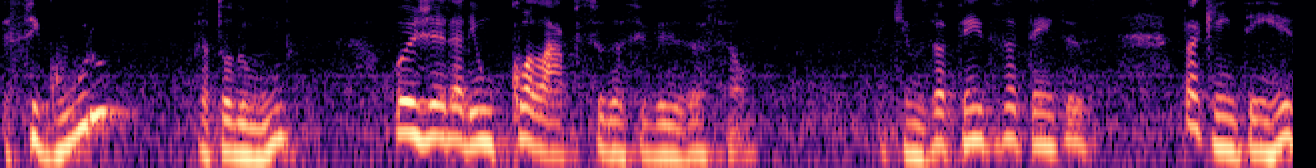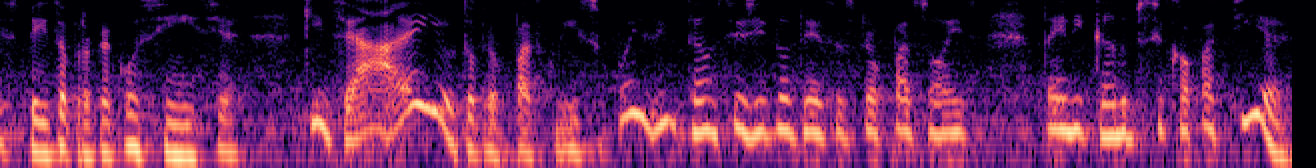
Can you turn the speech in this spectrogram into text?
seguro para todo mundo ou geraria um colapso da civilização? Fiquemos atentos, atentas, para quem tem respeito à própria consciência. Quem disser, ah, eu estou preocupado com isso. Pois então, se a gente não tem essas preocupações, está indicando psicopatia,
